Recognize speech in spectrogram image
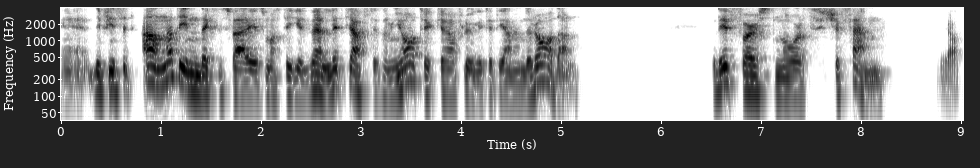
Eh, det finns ett annat index i Sverige som har stigit väldigt kraftigt som jag tycker har flugit lite grann under radarn. Och det är First North 25. Ja.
